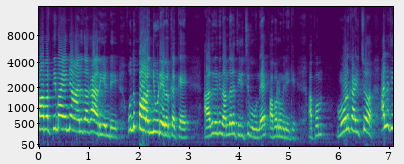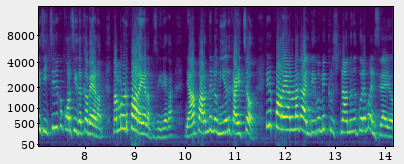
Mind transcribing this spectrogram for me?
പവർത്തിമായ ഞാനിതൊക്കെ അറിയണ്ടേ? ഒന്ന് പറഞ്ഞൂടെ ഇവർക്കൊക്കെ. അത് കഴിഞ്ഞ് നന്ദനെ തിരിച്ചു പോകുന്നേ പവർ റൂമിലേക്ക് അപ്പം മോൾ കഴിച്ചോ? അല്ല ചേച്ചി ഇച്ചിരിയൊക്കെ കുറച്ച് ഇതൊക്കെ വേണം. നമ്മളോട് പറയണം. ശ്രീരേഖ ഞാൻ പറഞ്ഞല്ലോ നീ അത് കഴിച്ചോ? ഇനി പറയാനുള്ള കാര്യം ഈ കൃഷ്ണ നിങ്ങൾക്ക് മനസ്സിലായോ?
